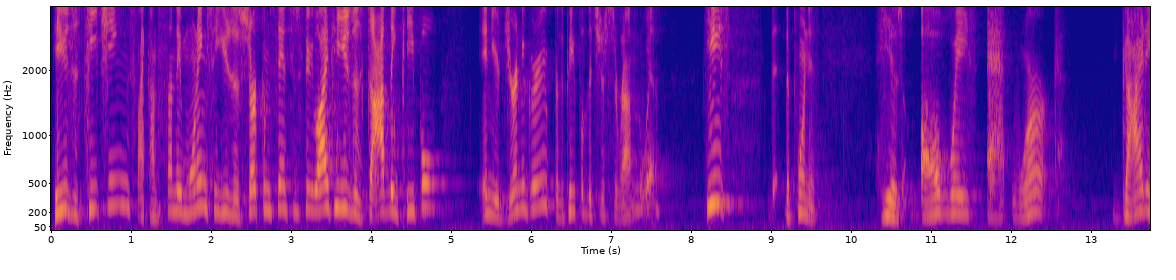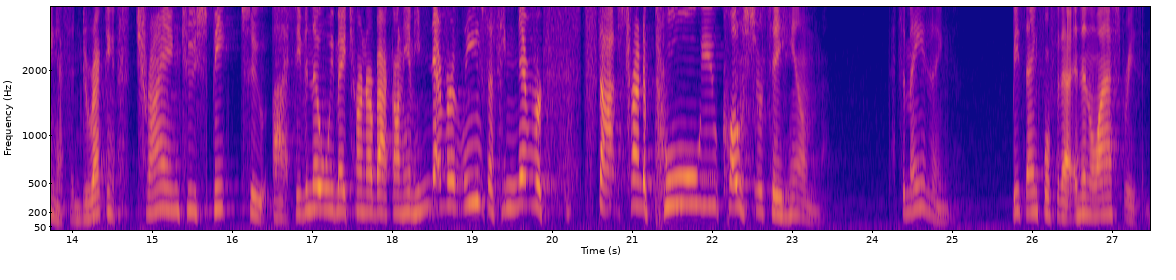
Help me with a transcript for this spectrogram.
He uses teachings, like on Sunday mornings. He uses circumstances through life. He uses godly people in your journey group or the people that you're surrounded with. He's, the point is, he is always at work, guiding us and directing, trying to speak to us. Even though we may turn our back on him, he never leaves us. He never stops trying to pull you closer to him. That's amazing. Be thankful for that. And then the last reason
